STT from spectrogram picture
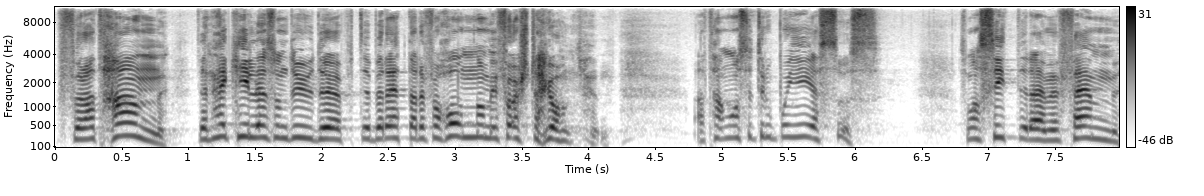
För att han, den här killen som du döpte, berättade för honom i första gången. Att han måste tro på Jesus. Så man sitter där med fem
